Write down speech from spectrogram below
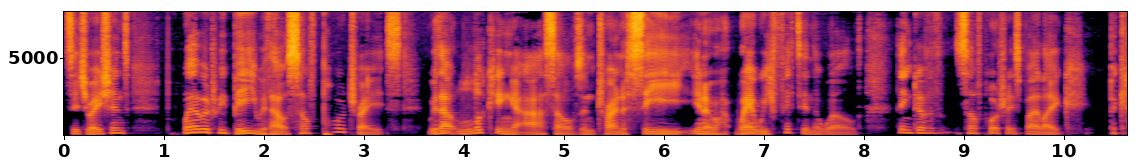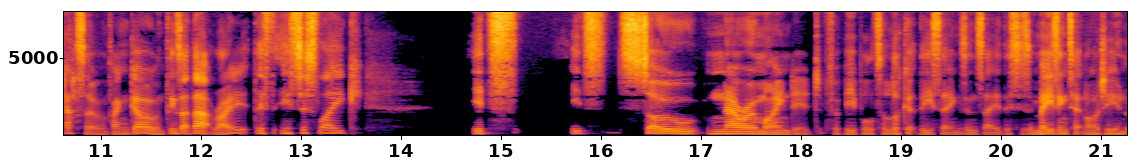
situations. But where would we be without self portraits? Without looking at ourselves and trying to see, you know, where we fit in the world? Think of self portraits by like Picasso and Van Gogh and things like that, right? This it's just like it's it's so narrow minded for people to look at these things and say this is amazing technology and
